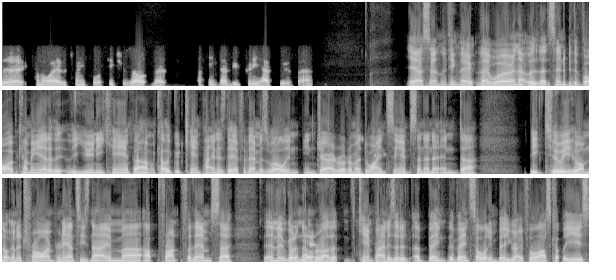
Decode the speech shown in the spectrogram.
to come away with a 24-6 result, that I think they'd be pretty happy with that. Yeah, I certainly think they, they were, and that was that seemed to be the vibe coming out of the, the uni camp. Um, a couple of good campaigners there for them as well in, in Jared Rodimer, Dwayne Sampson, and and uh, Big Tui, who I'm not going to try and pronounce his name uh, up front for them. So, and they've got a number yeah. of other campaigners that have been they've been solid in B grade for the last couple of years.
